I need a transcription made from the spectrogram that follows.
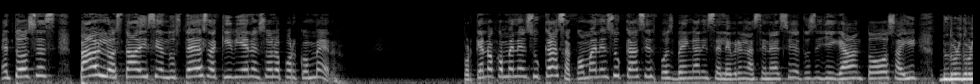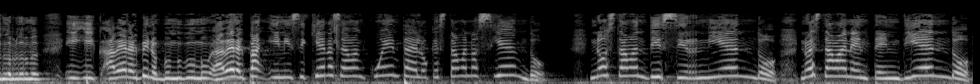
Entonces, Pablo estaba diciendo, ustedes aquí vienen solo por comer. ¿Por qué no comen en su casa? Coman en su casa y después vengan y celebren la cena del Señor. Entonces llegaban todos ahí y, a ver el vino, a ver el pan. Y ni siquiera se daban cuenta de lo que estaban haciendo. No estaban discerniendo, no estaban entendiendo,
